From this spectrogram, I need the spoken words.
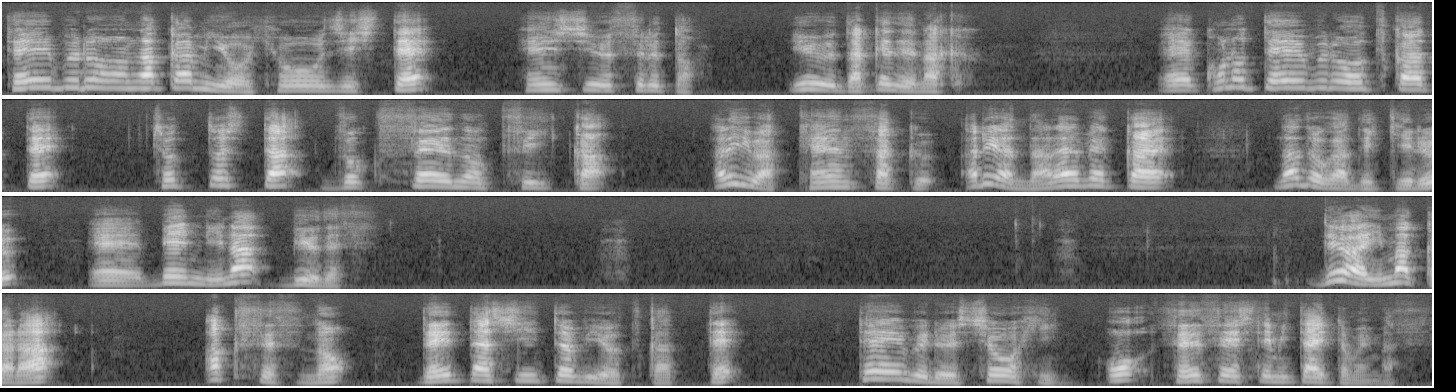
テーブルの中身を表示して編集するというだけでなく、え、このテーブルを使ってちょっとした属性の追加、あるいは検索、あるいは並べ替えなどができる、え、便利なビューです。では今からアクセスのデータシートビューを使ってテーブル商品を生成してみたいと思います。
